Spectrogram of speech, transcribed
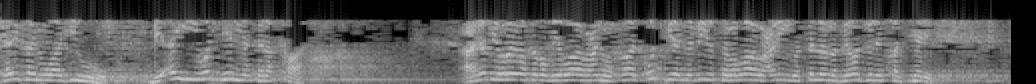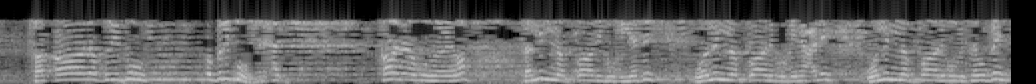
كيف نواجهه؟ بأي وجه نتلقاه؟ عن أبي هريرة رضي الله عنه قال أتي النبي صلى الله عليه وسلم برجل قد شرب. فقال اضربوه. اضربوه بالحج قال أبو هريرة فمنا الضارب بيده ومنا الضارب بنعله ومنا الضارب بثوبه.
